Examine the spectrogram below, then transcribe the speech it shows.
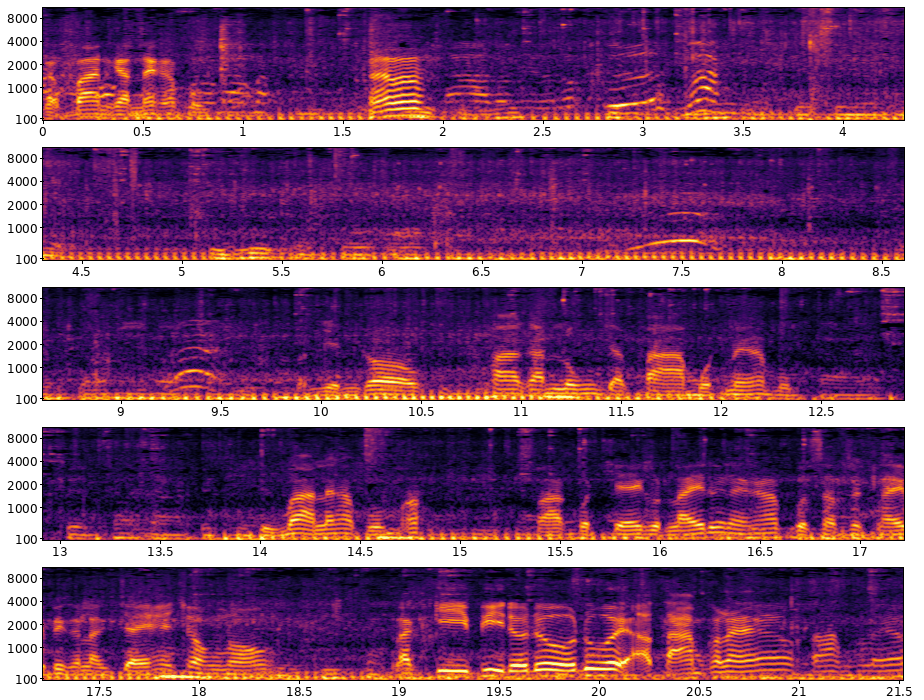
กลับบ้านกันนะครับผมเอาตอนเย็นก็พากันลงจากป่าหมดนะครับผม ถึงบ้านแล้วครับผม เอา ฝากกดแชร์กดไลค์ด้วยนะครับ กด subscribe เป็นกำลังใจให้ช่องน้องลักกี้พี่โดโดด้วยเอาตามเขาแล้วตามเขาแล้ว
